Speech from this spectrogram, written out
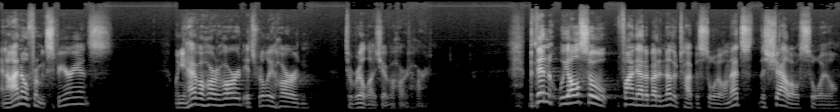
And I know from experience, when you have a hard heart, it's really hard to realize you have a hard heart. But then we also find out about another type of soil, and that's the shallow soil.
